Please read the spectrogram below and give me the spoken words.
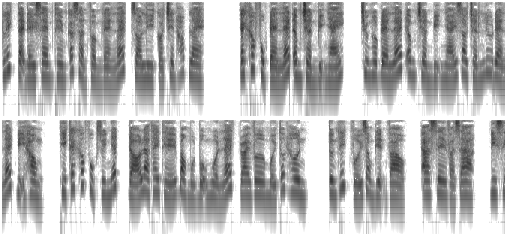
click tại đây xem thêm các sản phẩm đèn LED do Ly có trên Hople. Cách khắc phục đèn LED âm trần bị nháy. Trường hợp đèn LED âm trần bị nháy do chấn lưu đèn LED bị hỏng thì cách khắc phục duy nhất đó là thay thế bằng một bộ nguồn LED driver mới tốt hơn tương thích với dòng điện vào, AC và ra, DC.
